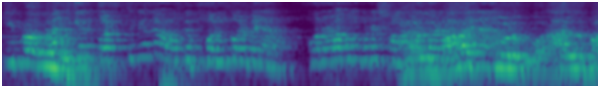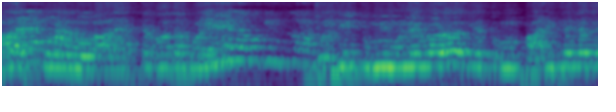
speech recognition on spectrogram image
কি প্রবলেম আজকে পর থেকে না আমাকে ফোন করবে না। কোন রকম কোনো সম্পর্ক রাখবে না। করব আলবাত। করব। আর একটা কথা বলি যদি তুমি মনে করো যে তুমি বাড়ি থেকে তো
